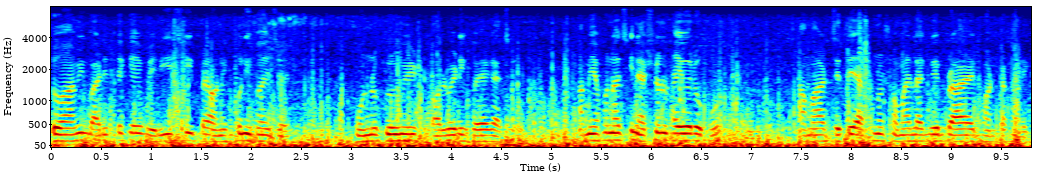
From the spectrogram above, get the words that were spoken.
তো আমি বাড়ি থেকে বেরিয়েছি প্রায় অনেকক্ষণই হয়েছে। পনেরো কুড়ি মিনিট অলরেডি হয়ে গেছে। আমি এখন আছি ন্যাশনাল হাইওয়ের ওপর। আমার যেতে এখনও সময় লাগবে প্রায় ঘন্টাখানেক।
